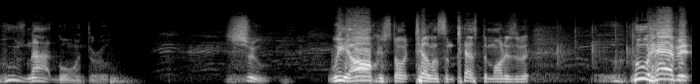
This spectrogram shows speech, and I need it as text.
Who's not going through? Shoot. We all can start telling some testimonies of it. Who have it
